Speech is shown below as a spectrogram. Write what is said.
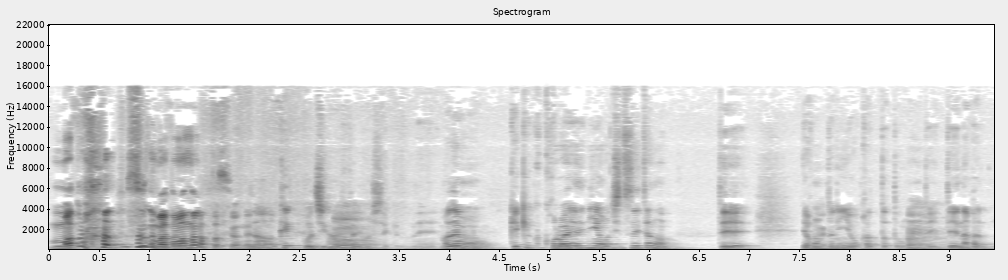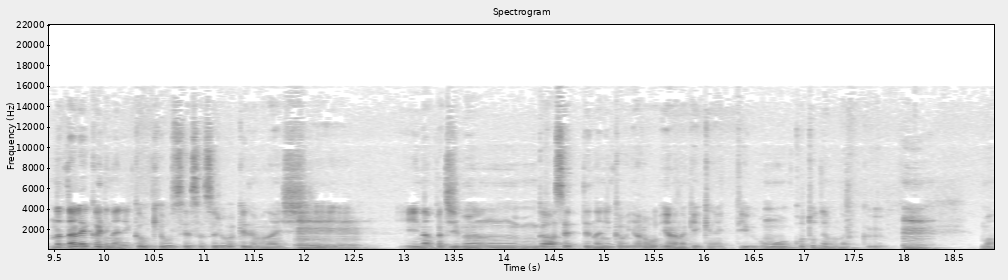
まとますぐまとまんなかったですよね。結構時間かかりましたけどね、まあでも結局これに落ち着いたのっていや本当に良かったと思っていて、うん。なんかな誰かに何かを強制させるわけでもないし、うんなんか自分が焦って何かをやろうやらなきゃいけないっていう思うことでもなくうん。まあ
